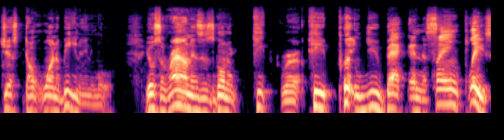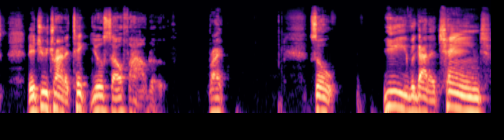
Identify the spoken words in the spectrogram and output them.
just don't want to be anymore. Your surroundings is gonna keep keep putting you back in the same place that you're trying to take yourself out of, right? So you either gotta change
